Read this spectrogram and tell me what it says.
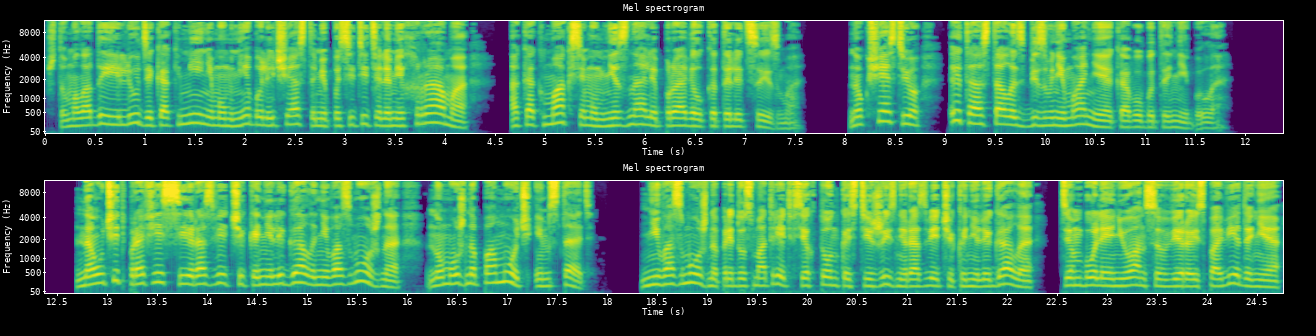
что молодые люди как минимум не были частыми посетителями храма, а как максимум не знали правил католицизма. Но, к счастью, это осталось без внимания кого бы то ни было. Научить профессии разведчика-нелегала невозможно, но можно помочь им стать. Невозможно предусмотреть всех тонкостей жизни разведчика-нелегала, тем более нюансов вероисповедания,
